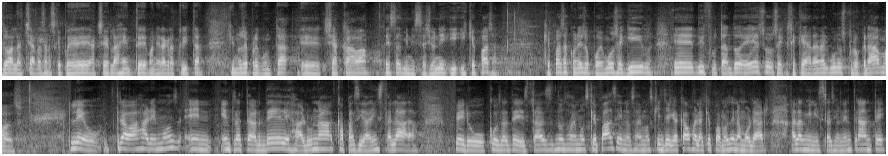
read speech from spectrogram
todas las charlas a las que puede acceder la gente de manera gratuita. Y uno se pregunta, eh, ¿se acaba esta administración y, qué pasa? ¿Qué pasa con eso? ¿Podemos seguir eh, disfrutando de eso? ¿Se, quedarán algunos programas? Leo, trabajaremos en, en, tratar de dejar una capacidad instalada, pero cosas de estas no sabemos qué pase, no sabemos quién llegue acá, ojalá que podamos enamorar a la administración entrante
